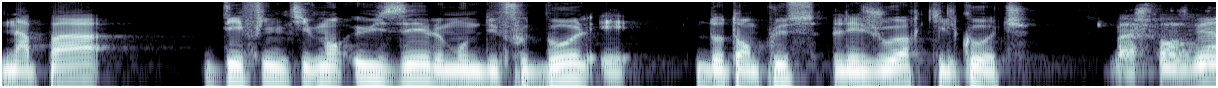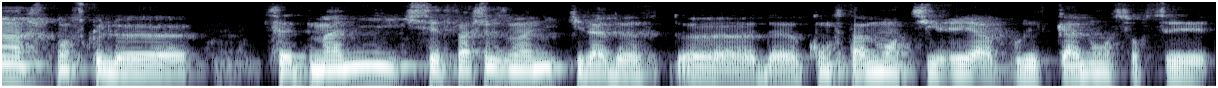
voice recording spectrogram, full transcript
n'a pas définitivement usé le monde du football et d'autant plus les joueurs qu'il coach bah, Je pense bien. Je pense que cette manie, cette fâcheuse manie qu'il a de, constamment tirer à boulet de canon sur ses,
